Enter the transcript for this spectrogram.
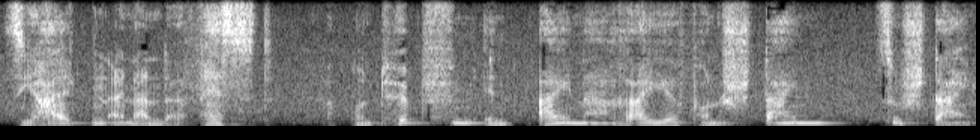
Sie halten einander fest und hüpfen in einer Reihe von Stein zu Stein.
